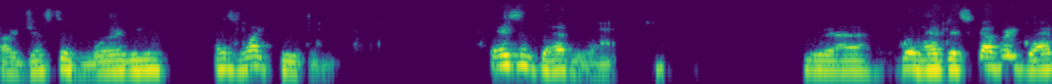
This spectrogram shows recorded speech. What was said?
are just as worthy as white people. Isn't that right? You uh, will have discovered that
